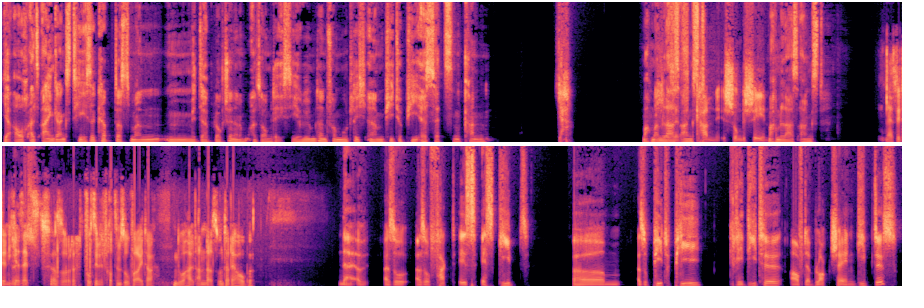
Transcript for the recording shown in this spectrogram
ja auch als Eingangsthese gehabt, dass man mit der Blockchain, also auch mit der Ethereum dann vermutlich ähm, P2P ersetzen kann. Ja. Mach mal Lars Angst. Kann, ist schon geschehen. Mach mal Lars Angst. Es wird ja nicht ersetzt. Also das funktioniert trotzdem so weiter. Nur halt anders unter der Haube. Na, also, also Fakt ist, es gibt ähm, also P2P Kredite auf der Blockchain gibt es.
